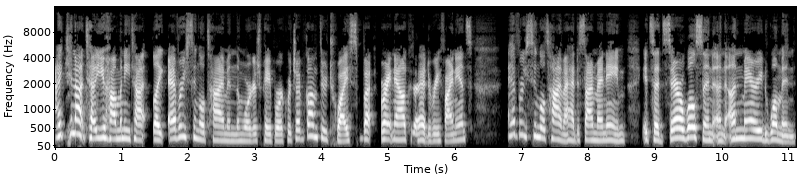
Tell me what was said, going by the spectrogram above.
I cannot tell you how many times, like every single time in the mortgage paperwork, which I've gone through twice, but right now because I had to refinance, every single time I had to sign my name, it said Sarah Wilson, an unmarried woman.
